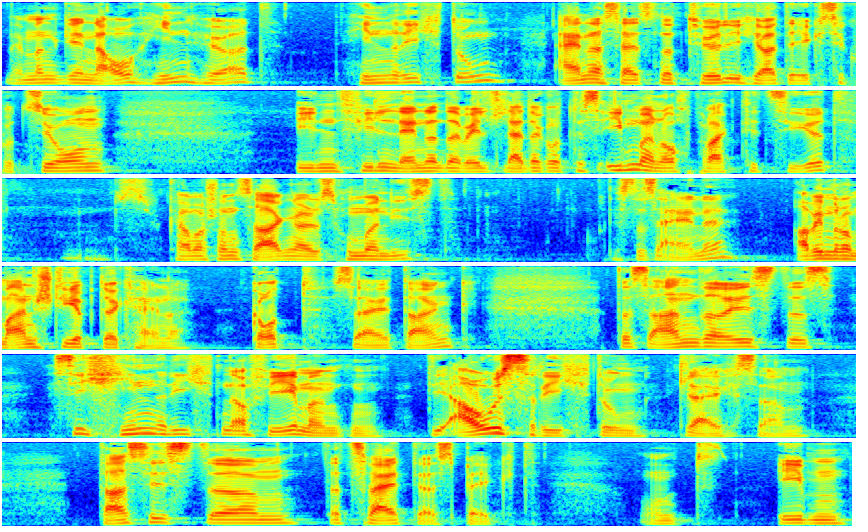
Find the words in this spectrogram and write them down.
Wenn man genau hinhört, Hinrichtung, einerseits natürlich ja die Exekution, in vielen Ländern der Welt leider Gottes immer noch praktiziert. Das kann man schon sagen als Humanist. Das ist das eine. Aber im Roman stirbt ja keiner. Gott sei Dank. Das andere ist das sich hinrichten auf jemanden, die Ausrichtung gleichsam. Das ist ähm, der zweite Aspekt. Und eben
